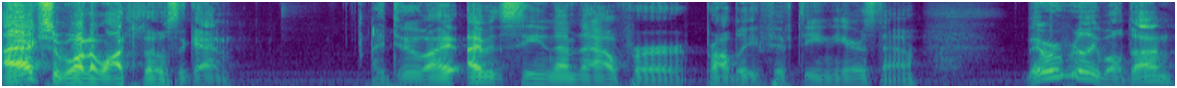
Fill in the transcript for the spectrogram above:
I actually want to watch those again. I do. I, I haven't seen them now for probably 15 years now. They were really well done,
